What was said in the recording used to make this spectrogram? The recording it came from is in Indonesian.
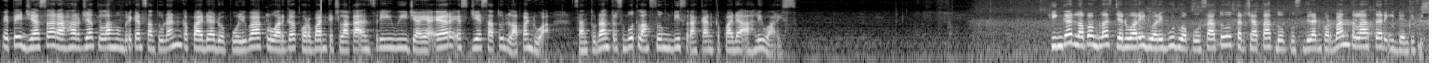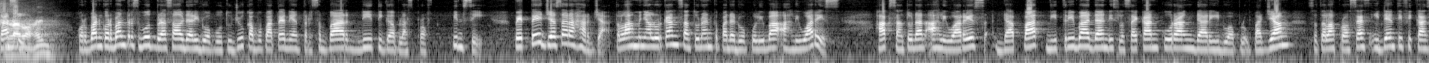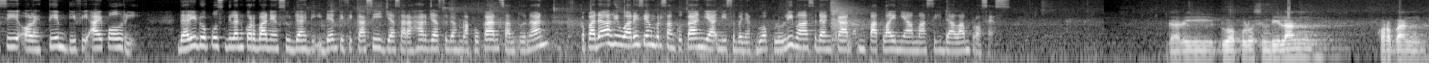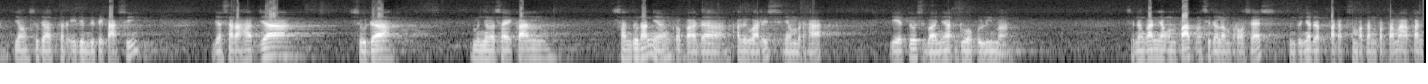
PT Jasa Raharja telah memberikan santunan kepada 25 keluarga korban kecelakaan Sriwijaya Air SJ182. Santunan tersebut langsung diserahkan kepada ahli waris. Hingga 18 Januari 2021 tercatat 29 korban telah teridentifikasi. Korban-korban tersebut berasal dari 27 kabupaten yang tersebar di 13 provinsi. PT Jasa Raharja telah menyalurkan santunan kepada 25 ahli waris. Hak santunan ahli waris dapat diterima dan diselesaikan kurang dari 24 jam setelah proses identifikasi oleh tim DVI Polri. Dari 29 korban yang sudah diidentifikasi, Jasa Raharja sudah melakukan santunan kepada ahli waris yang bersangkutan yakni sebanyak 25 sedangkan empat lainnya masih dalam proses dari 29 korban yang sudah teridentifikasi, Jasara Harja sudah menyelesaikan santunannya kepada ahli waris yang berhak, yaitu sebanyak 25. Sedangkan yang empat masih dalam proses, tentunya pada kesempatan pertama akan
